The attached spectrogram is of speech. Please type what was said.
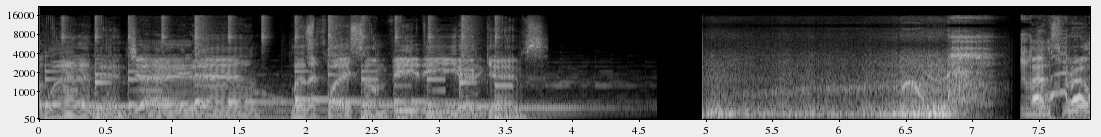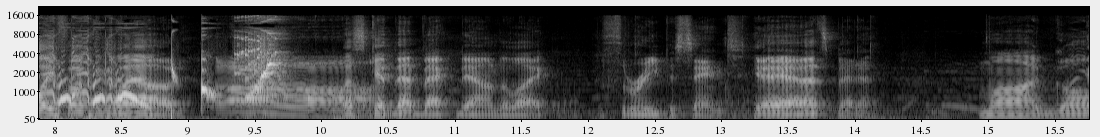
Lachlan and Jaydon. Let's play some video games. That's really fucking loud. Let's get that back down to like 3%. Yeah, that's better. My god.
